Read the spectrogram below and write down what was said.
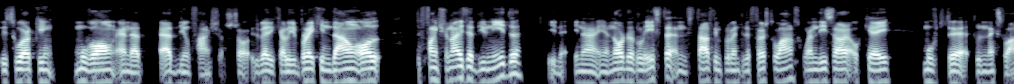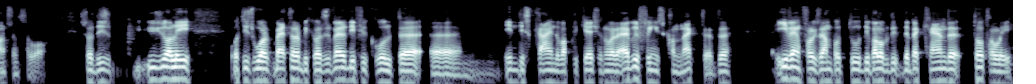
it's working, move on and add, add new functions. So it's basically breaking down all the functionalities that you need in, in, a, in an ordered list and start implementing the first ones. When these are okay, move to the, to the next ones and so on. So this usually what is work better because it's very difficult uh, um, in this kind of application where everything is connected even for example to develop the, the backend totally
